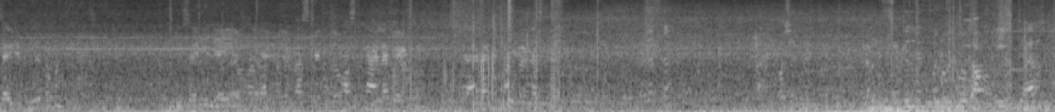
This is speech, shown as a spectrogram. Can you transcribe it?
সাইডে দিলে তখন সাইডে জায়গা মাঝখানে আইল্যান্ড Thank you.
